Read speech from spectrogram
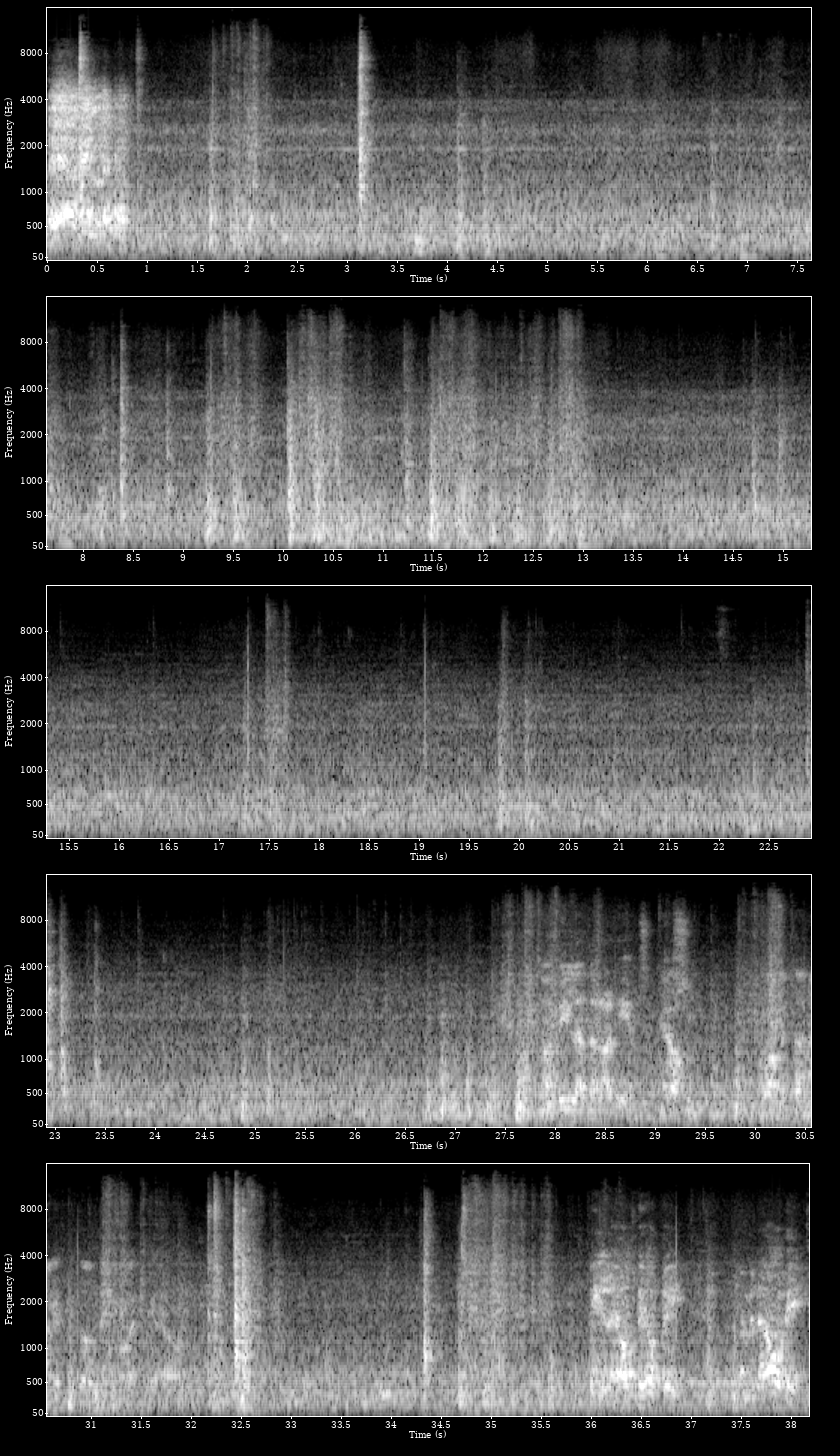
Tehdään sillä. Se on Villeltä radiossa. Joo. Huomenta ainakin, että toimii oikein. Ville, hopi hopi. Me mennään ohi.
